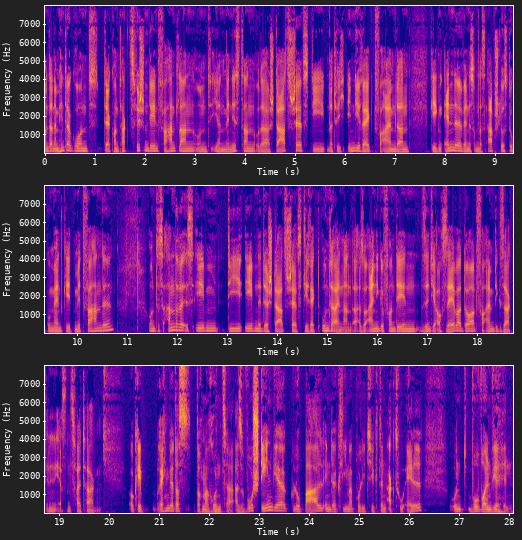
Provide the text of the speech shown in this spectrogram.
Und dann im Hintergrund der Kontakt zwischen den Verhandlern und ihren Ministern oder Staatschefs, die natürlich indirekt vor allem dann gegen Ende, wenn es um das Abschlussdokument geht, mitverhandeln. Und das andere ist eben die Ebene der Staatschefs direkt untereinander. Also einige von denen sind ja auch selber dort, vor allem wie gesagt in den ersten zwei Tagen. Okay, brechen wir das doch mal runter. Also wo stehen wir global in der Klimapolitik denn aktuell und wo wollen wir hin?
